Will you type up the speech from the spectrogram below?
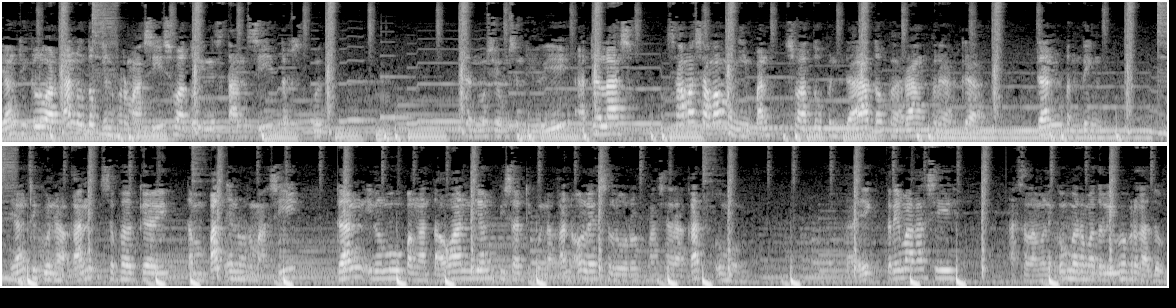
yang dikeluarkan untuk informasi suatu instansi tersebut. Dan museum sendiri adalah sama-sama menyimpan suatu benda atau barang berharga dan penting yang digunakan sebagai tempat informasi dan ilmu pengetahuan yang bisa digunakan oleh seluruh masyarakat umum. Baik, terima kasih. Assalamualaikum warahmatullahi wabarakatuh.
